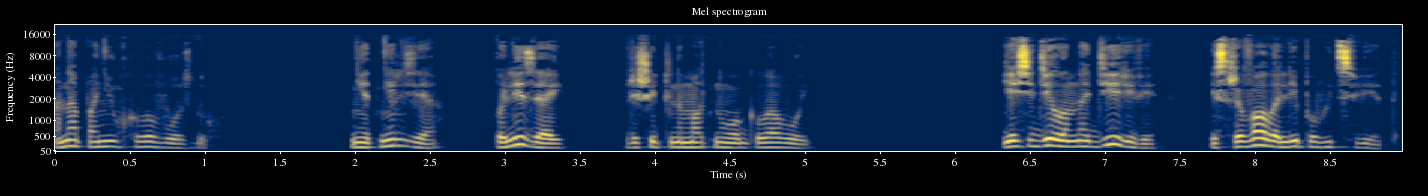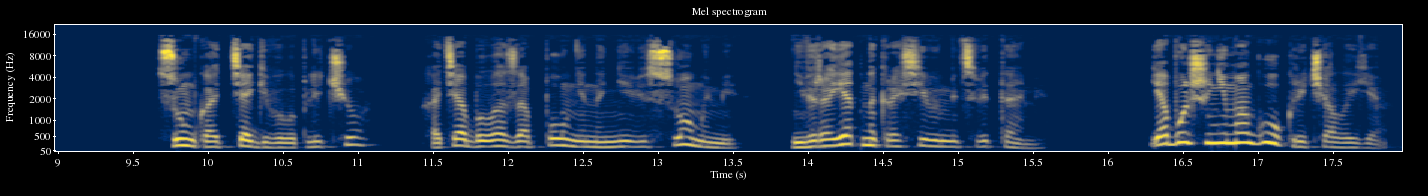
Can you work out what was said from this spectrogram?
Она понюхала воздух. «Нет, нельзя. Полезай», — решительно мотнула головой. Я сидела на дереве и срывала липовый цвет. Сумка оттягивала плечо, хотя была заполнена невесомыми, невероятно красивыми цветами. «Я больше не могу!» — кричала я.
